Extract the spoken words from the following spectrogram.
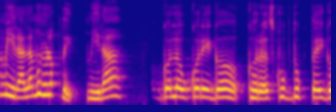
मीराला म्हणू लागते. मीरा अगं लवकर ये ग. खरंच खूप दुखतंय ग.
